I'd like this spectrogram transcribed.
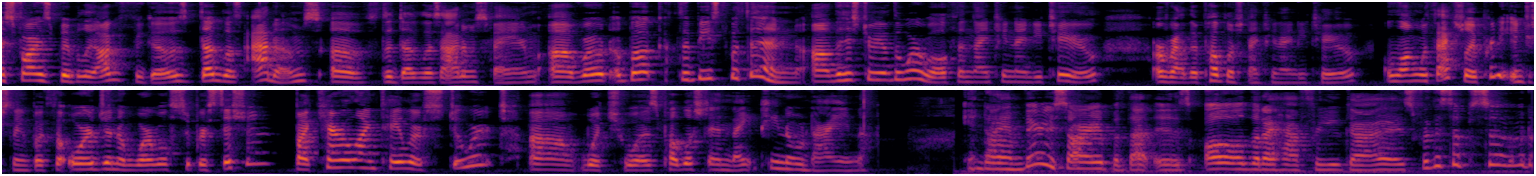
as far as bibliography goes, Douglas Adams of the Douglas Adams fame uh, wrote a book, The Beast Within, uh, The History of the Werewolf in 1992, or rather published 1992, along with actually a pretty interesting book, The Origin of Werewolf Superstition by Caroline Taylor Stewart, uh, which was published in 1909. And I am very sorry, but that is all that I have for you guys for this episode.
